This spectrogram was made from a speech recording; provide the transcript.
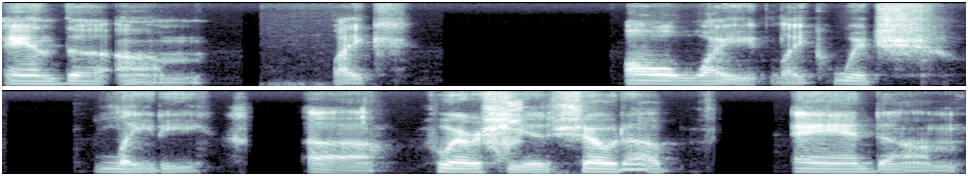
and the um like all white like witch lady uh whoever she is showed up and um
